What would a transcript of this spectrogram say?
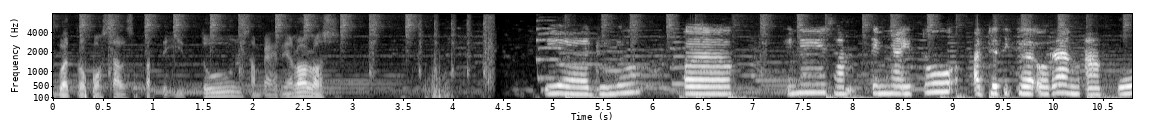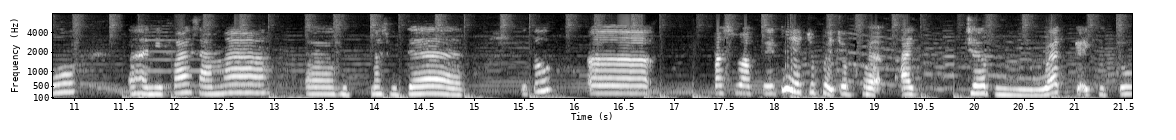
buat proposal seperti itu sampai akhirnya lolos? Iya dulu uh, ini timnya itu ada tiga orang, aku, uh, Hanifah sama uh, Mas Budat. Itu uh, pas waktu itu ya coba-coba aja buat kayak gitu.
